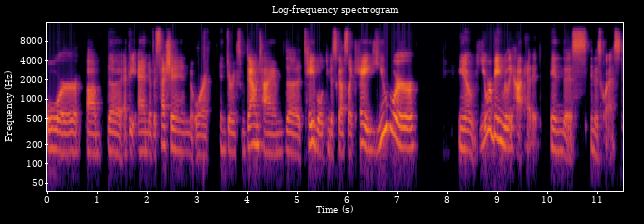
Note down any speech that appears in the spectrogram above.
Or um, the at the end of a session or during some downtime the table can discuss like hey you were you know you were being really hot-headed in this in this quest.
